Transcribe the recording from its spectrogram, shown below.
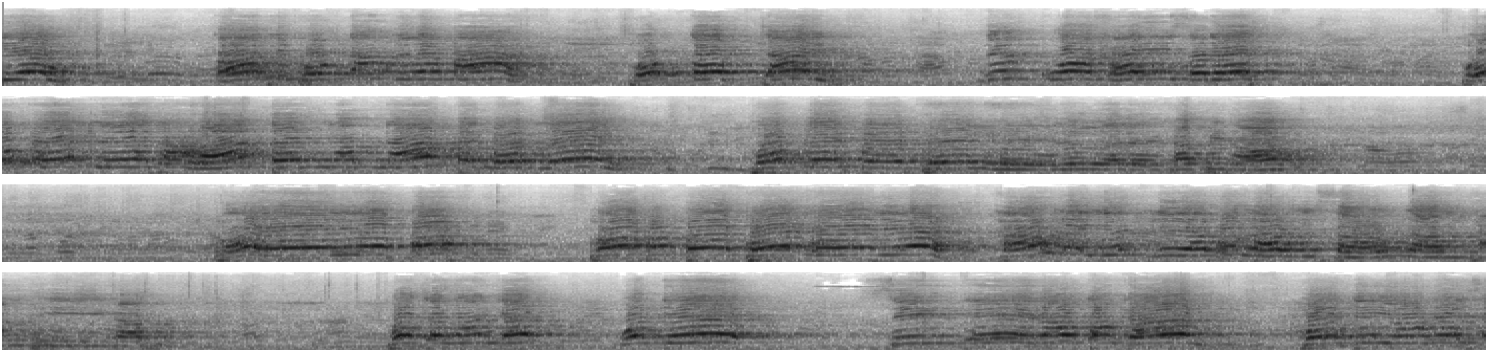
มาทีเดียว ตอนที่ผมนั่งเรือมา ผมตกใจ นึกว่าใครเสด็จ ผมเห็นเรือทหารเต็มลำน้ำไปหมดเลย ผมเลยเปิดเพลงเฮเรือเลยครับพี่น้อง พอเฮเรือปุ๊บพอผมเปิดเพลงเฮเรือ เขาเลยยึดเรือพวกเราอีกสองลำทันทีครับ เพราะฉะนั้นครับ วันนี้สิ่งที่เราต้องการคนที่อยู่ในส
